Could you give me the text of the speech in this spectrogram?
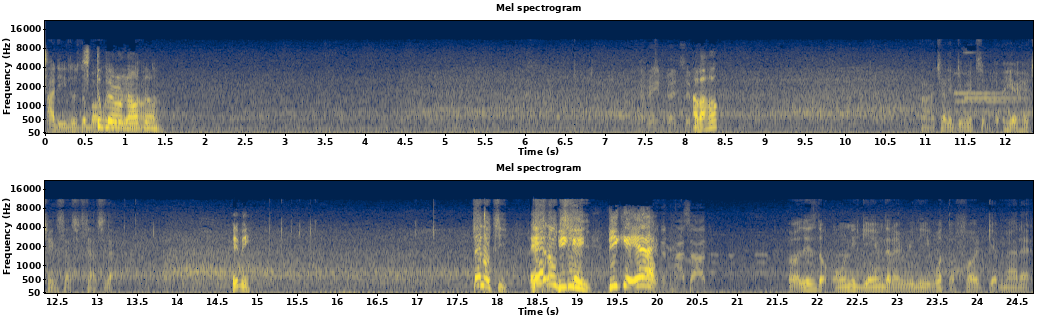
How do you lose the ball? Stupid when you're Ronaldo. Karim Benzema. Abajo? Uh, try to give it to. Here, here, check this out. Check this out. Check this out. Hit me. Penalty! Hey, Penalty! PK! PK, yeah! Eden Hazard. Bro, this is the only game that I really. What the fuck? Get mad at.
